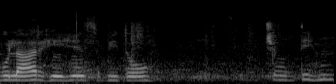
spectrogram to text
बुला रहे हैं सभी तो। चलती हूँ।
